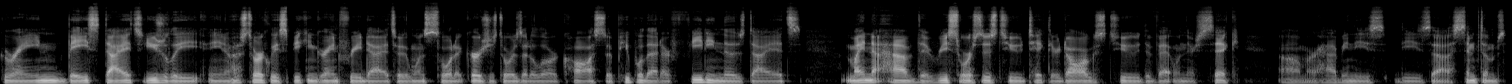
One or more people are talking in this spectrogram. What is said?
grain-based diets, usually you know historically speaking, grain-free diets are the ones sold at grocery stores at a lower cost. So people that are feeding those diets might not have the resources to take their dogs to the vet when they're sick um, or having these these uh, symptoms.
